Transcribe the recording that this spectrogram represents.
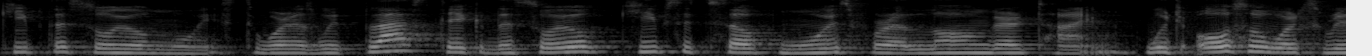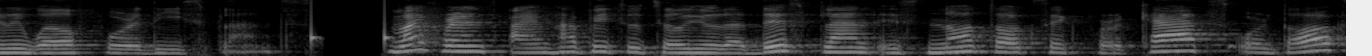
keep the soil moist. Whereas with plastic, the soil keeps itself moist for a longer time, which also works really well for these plants. My friends, I am happy to tell you that this plant is not toxic for cats or dogs,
